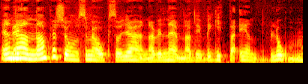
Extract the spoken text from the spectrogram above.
Men- annan person som jag också gärna vill nämna det är Birgitta Eldblom.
